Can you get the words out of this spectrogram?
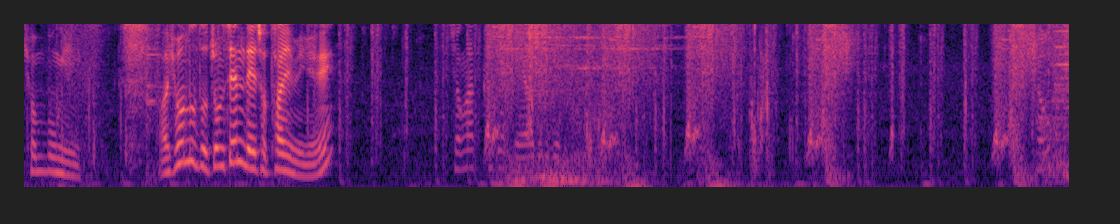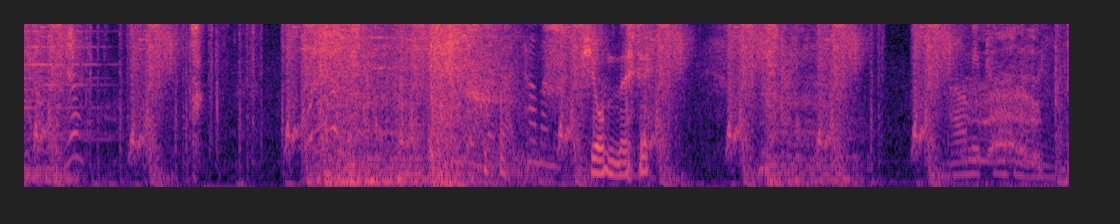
현붕이 아 현우도 좀 센데 저 타이밍에 정확하게 사망했습니다. 귀엽네. 마음이 편하지 않네요.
